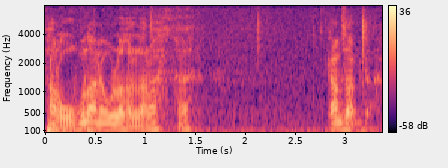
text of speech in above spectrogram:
한 5분 안에 올라갈라나? 감사합니다.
